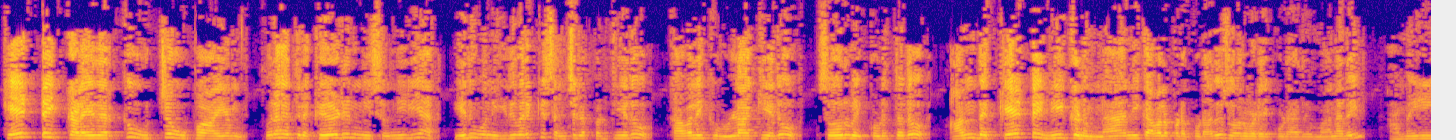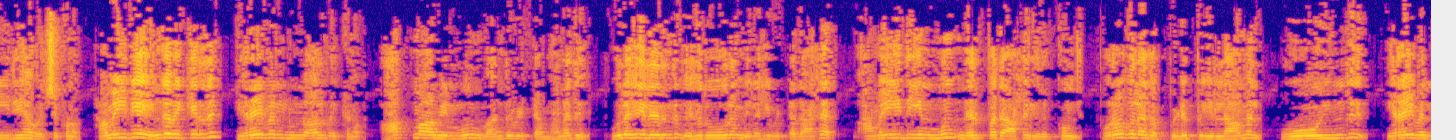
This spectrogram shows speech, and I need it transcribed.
கேட்டை களைதற்கு உச்ச உபாயம். உலகத்துல கேடுன்னு நீ சொன்னிலியா எது ஒண்ணு இதுவரைக்கும் சஞ்சலப்படுத்தியதோ கவலைக்கு உள்ளாக்கியதோ சோர்வை கொடுத்ததோ அந்த கேட்டை நீக்கணும்னா நீ கவலைப்படக்கூடாது சோர்வடையக்கூடாது. மனதை அமைதியா வச்சுக்கணும். அமைதியா எங்க வைக்கிறது? இறைவன் முன்னால் வைக்கணும். ஆத்மாவின் முன் வந்துவிட்ட மனது உலகிலிருந்து வெகு தூரம் விலகிவிட்டதாக அமைதியின் முன் நிற்பதாக இருக்கும். புறவுலக பிடிப்பு இல்லாமல் ஓய்ந்து இறைவன்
